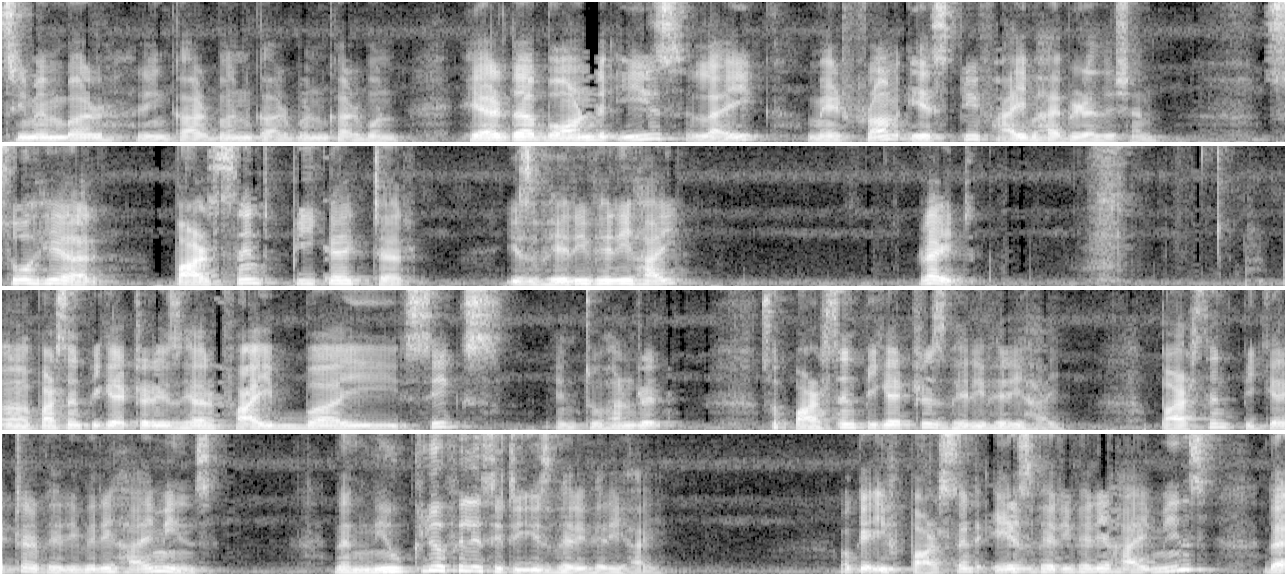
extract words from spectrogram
three member ring carbon carbon carbon here the bond is like made from sp5 hybridization. So here percent p character is very very high right uh, percent p character is here 5 by 6 in 200 so percent p character is very very high. Percent p character very very high means the nucleophilicity is very very high. Okay if percent is very very high means the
